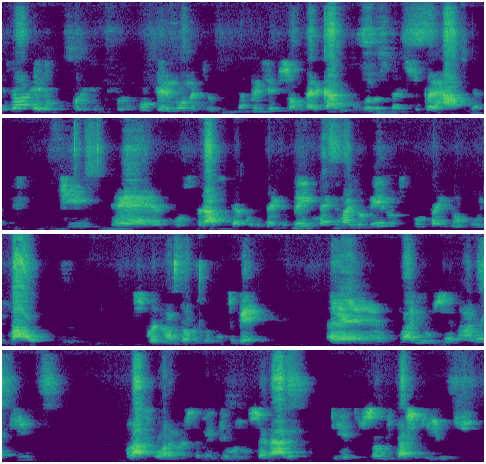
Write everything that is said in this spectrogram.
Então, ele, por exemplo, foi um bom termômetro da percepção do mercado com velocidade super rápida de é, mostrar se a coisa está indo bem, está indo mais ou menos, ou está indo muito mal. As coisas não estão indo muito bem. É, varia o cenário aqui. Lá fora nós também temos um cenário de redução de taxa de juros,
